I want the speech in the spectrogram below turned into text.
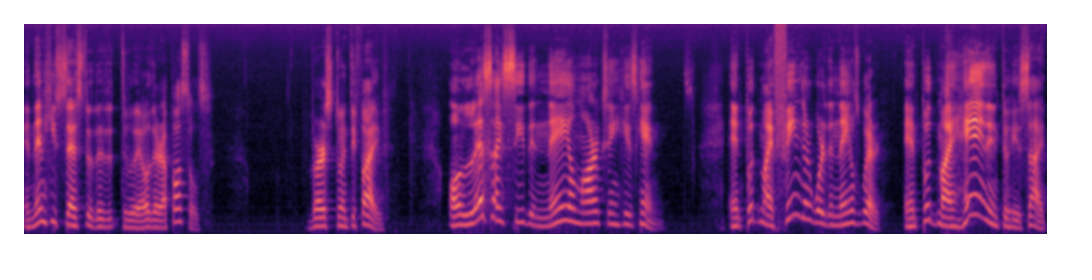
and then he says to the, to the other apostles, verse 25, unless I see the nail marks in his hands, and put my finger where the nails were, and put my hand into his side,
